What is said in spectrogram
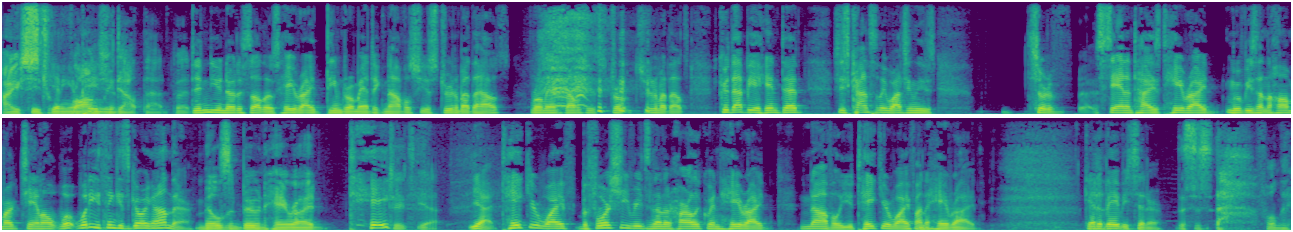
I she's getting strongly impatient. doubt that. But Didn't you notice all those hayride themed romantic novels she has strewn about the house? Romance novels she's strewn about the house. Could that be a hint, Ed? She's constantly watching these sort of uh, sanitized hayride movies on the Hallmark Channel. What What do you think is going on there? Mills and Boon hayride. Take Yeah. yeah, take your wife before she reads another Harlequin hayride novel. You take your wife on a hayride. Get a babysitter. This is if only.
